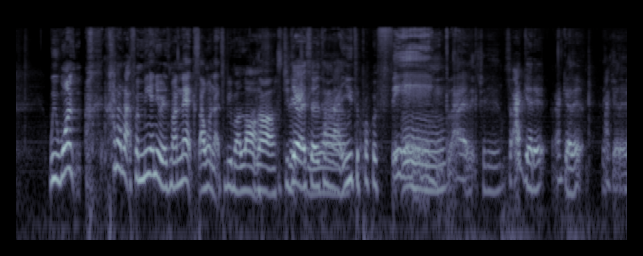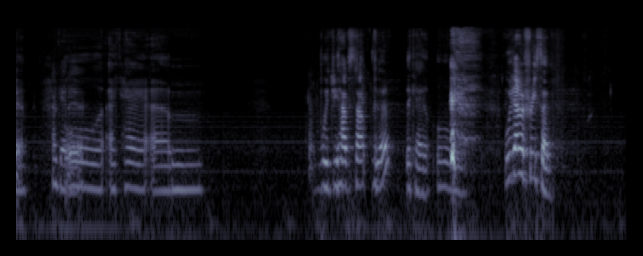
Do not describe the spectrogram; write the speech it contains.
we want kind of like for me, anyways. My next, I want that to be my last. Last, Do you get it? So literally, it's kind of yeah. like you need to proper think. Like, Literally. so I get it. I get it. I get it. I get it. Oh, okay. Um, would you have some? No? Okay. Ooh. would you have a free threesome?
